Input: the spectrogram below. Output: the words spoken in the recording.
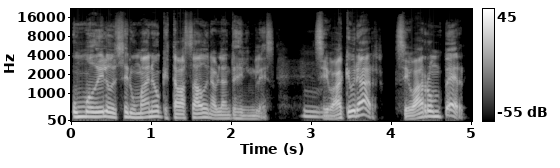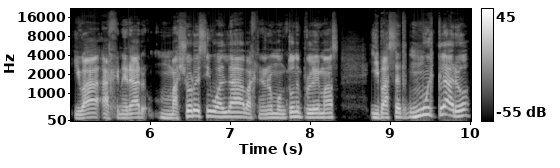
un modelo del ser humano que está basado en hablantes del inglés? Mm. se va a quebrar, se va a romper y va a generar mayor desigualdad, va a generar un montón de problemas y va a ser muy claro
